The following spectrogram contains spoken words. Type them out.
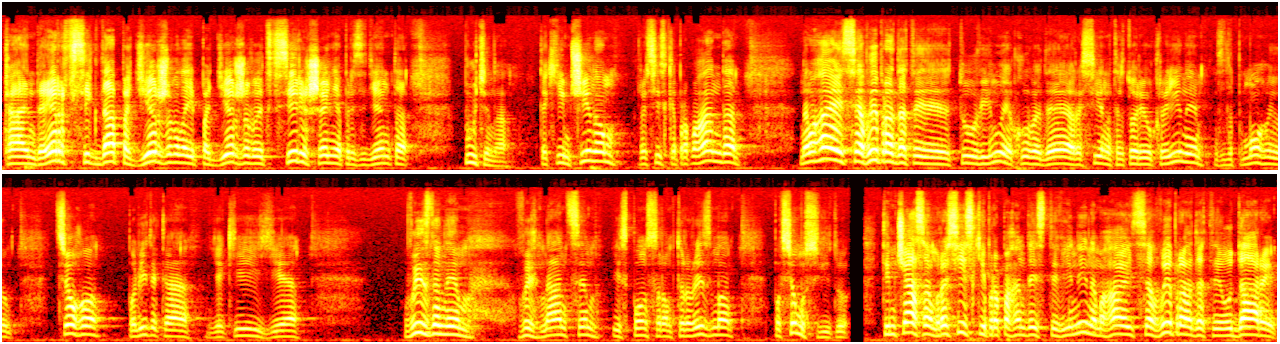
КНДР всегда поддерживала и поддерживает все решения президента Путіна. Таким чином, російська пропаганда намагається виправдати ту війну, яку веде Росія на території України за допомогою цього політика, який є визнаним вигнанцем і спонсором тероризму по всьому світу. Тим часом російські пропагандисти війни намагаються виправдати удари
